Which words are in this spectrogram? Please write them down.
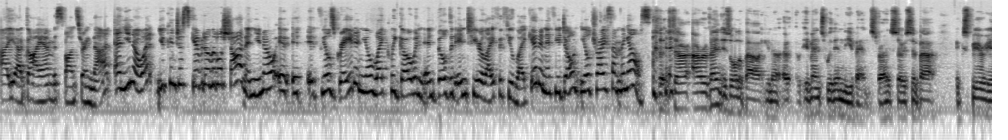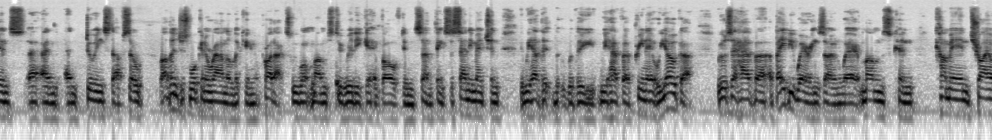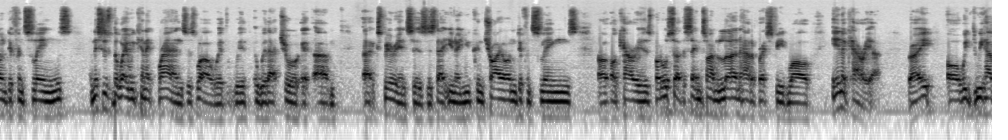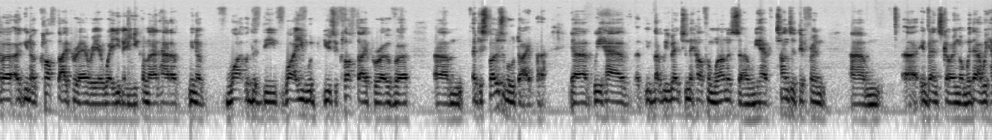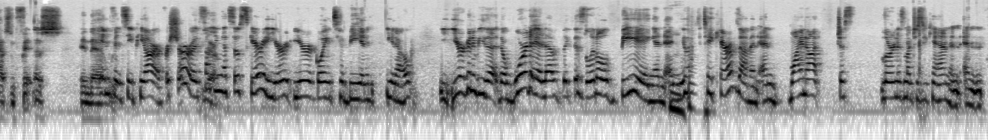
Uh, yeah, Gaiam is sponsoring that. And you know what? You can just give it a little shot and, you know, it, it, it feels great and you'll likely go and, and, build it into your life if you like it. And if you don't, you'll try something else. so, so our, our event is all about, you know, uh, events within the events, right? So it's about experience uh, and and doing stuff. So rather than just walking around and looking at products, we want mums to really get involved in certain things. So Sandy mentioned that we have the, the, the we have a prenatal yoga. We also have a, a baby wearing zone where mums can come in, try on different slings, and this is the way we connect brands as well with with with actual. Um, uh, experiences is that you know you can try on different slings uh, or carriers, but also at the same time learn how to breastfeed while in a carrier right? Or we we have a, a, you know cloth diaper area where you know you can learn how to you know why the, the why you would use a cloth diaper over um, a disposable diaper. Uh, we have like we mentioned the health and wellness zone. We have tons of different um, uh, events going on with that. We have some fitness in there. Infant CPR for sure. It's something yeah. that's so scary. You're you're going to be in you know you're going to be the, the warden of like this little being and, and mm-hmm. you have to take care of them and, and why not just learn as much as you can and and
